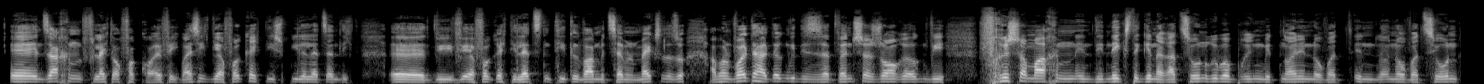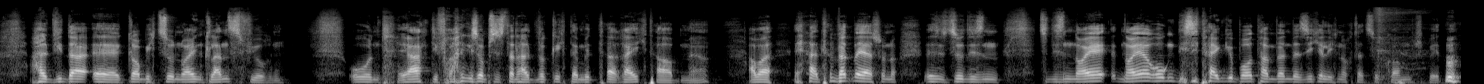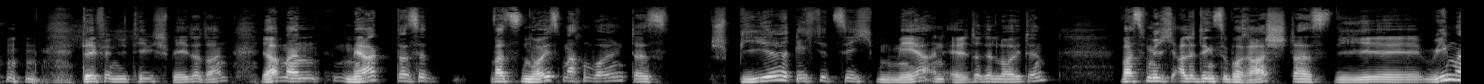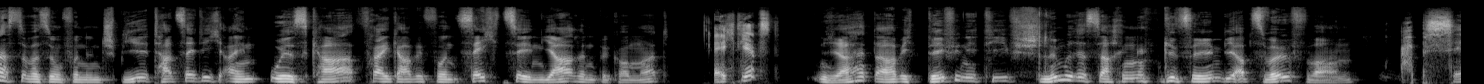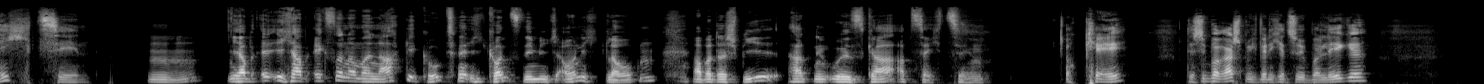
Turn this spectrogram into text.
äh, in Sachen vielleicht auch Verkäufe. Ich weiß nicht, wie erfolgreich die Spiele letztendlich, äh, wie, wie erfolgreich die letzten Titel waren mit Sam Max oder so, aber man wollte halt irgendwie dieses Adventure-Genre irgendwie frischer machen, in die nächste Generation rüberbringen, mit neuen Innovat Innovationen halt wieder, äh, glaube ich, zu neuen Glanz führen. Und ja, die Frage ist, ob sie es dann halt wirklich damit erreicht haben, ja. Aber ja, da wird man ja schon noch, äh, zu diesen, zu diesen Neu Neuerungen, die sie da eingebaut haben, werden wir sicherlich noch dazu kommen später. Definitiv später dann. Ja, man merkt, dass sie was Neues machen wollen. Das Spiel richtet sich mehr an ältere Leute. Was mich allerdings überrascht, dass die Remaster-Version von dem Spiel tatsächlich ein USK-Freigabe von 16 Jahren bekommen hat. Echt jetzt? Ja, da habe ich definitiv schlimmere Sachen gesehen, die ab 12 waren. Ab 16? Mhm. Ich habe ich hab extra nochmal nachgeguckt. Ich konnte es nämlich auch nicht glauben. Aber das Spiel hat eine USK ab 16. Okay. Das überrascht mich, wenn ich jetzt so überlege.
